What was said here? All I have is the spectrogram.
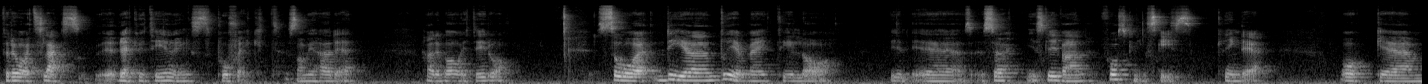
För det var ett slags rekryteringsprojekt som vi hade, hade varit i då. Så det drev mig till att Eh, skriva en forskningsskiss kring det. Och, eh,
